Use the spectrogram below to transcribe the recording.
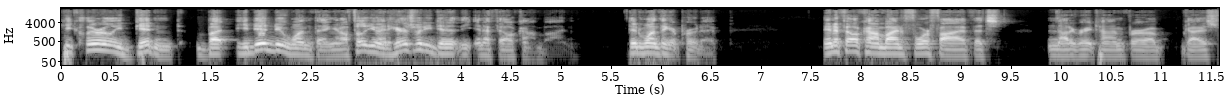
he clearly didn't, but he did do one thing, and I'll fill you in. Here's what he did at the NFL Combine. Did one thing at Pro Day. NFL Combine four five. That's not a great time for a guy's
